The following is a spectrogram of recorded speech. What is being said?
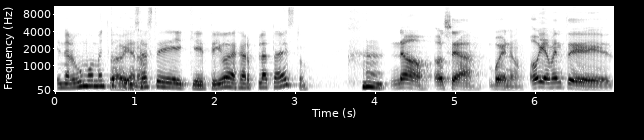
¿en algún momento pensaste que te iba a dejar plata esto? no, o sea, bueno, obviamente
